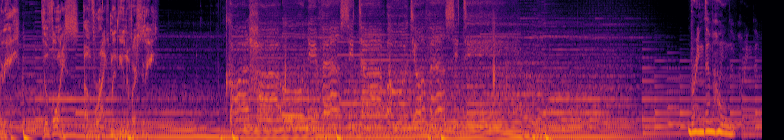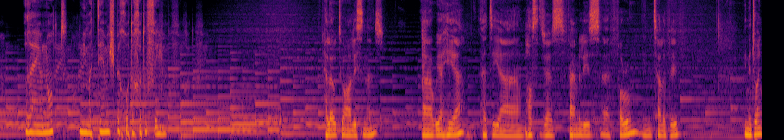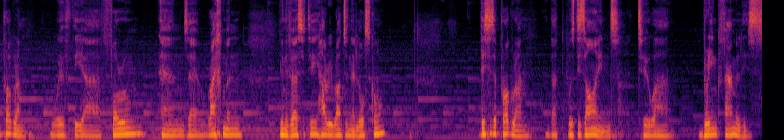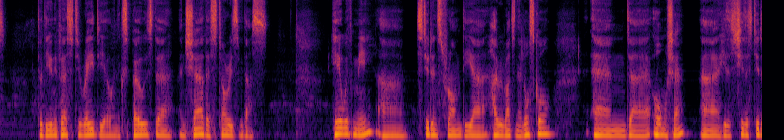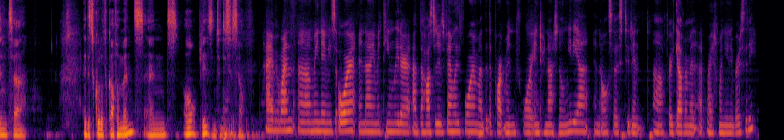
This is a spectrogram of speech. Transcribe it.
University, the voice of Reichman University. כל האוניברסיטה אודיוורסיטי. Bring them home. ראיונות ממטה משפחות החטופים. Hello to our listeners. Uh, we are here at the uh, Hostages Families uh, Forum in Tel Aviv in a joint program with the uh, Forum and uh, Reichman University, Harry Radzyner Law School. This is a program that was designed to uh, bring families to the university radio and expose their and share their stories with us. Here with me, uh, students from the uh, Harry Radzyner Law School and uh, Or Moshe. Uh, he's, she's a student uh, at the School of Government. And Or, please introduce yourself. Hi everyone, uh, my name is Or and I am a team leader at the Hostages Families Forum at the Department for International Media and also a student uh, for government at Reichman University.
